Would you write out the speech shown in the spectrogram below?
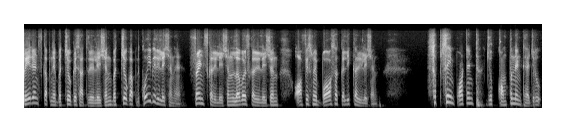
पेरेंट्स का अपने बच्चों के साथ रिलेशन बच्चों का अपने कोई भी रिलेशन है फ्रेंड्स का रिलेशन लवर्स का रिलेशन ऑफ़िस में बॉस और कलीग का रिलेशन सबसे इंपॉर्टेंट जो कॉम्पोनेंट है, जो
